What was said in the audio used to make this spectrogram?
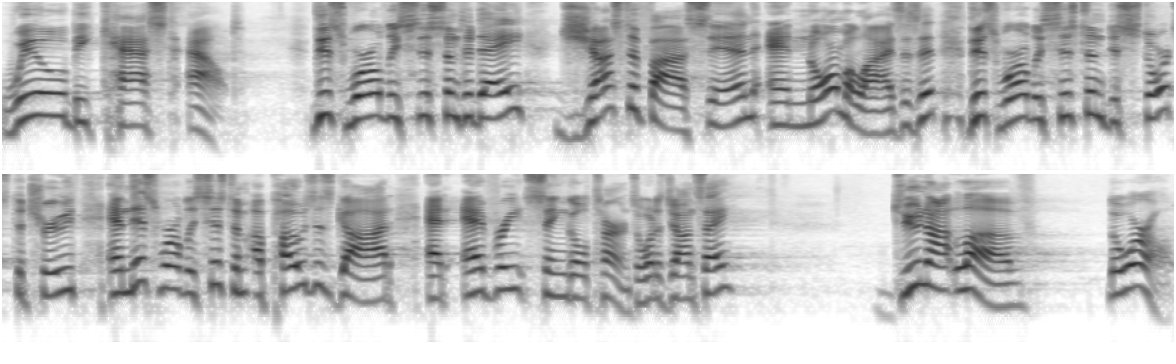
will be cast out. This worldly system today justifies sin and normalizes it. This worldly system distorts the truth, and this worldly system opposes God at every single turn. So, what does John say? Do not love the world.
